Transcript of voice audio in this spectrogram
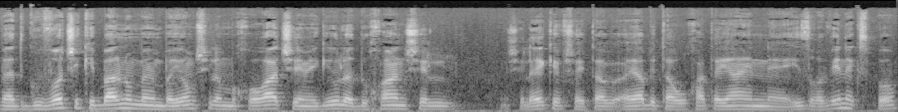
והתגובות שקיבלנו מהם ביום של המחרת, שהם הגיעו לדוכן של, של היקב שהיה בתערוכת היין איזרה אה, וינקספו,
